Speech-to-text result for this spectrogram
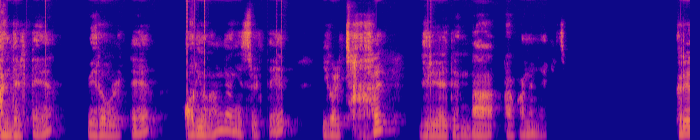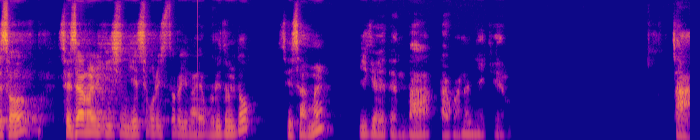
안 될 때, 외로울 때, 어려운 환경이 있을 때 이걸 잘 누려야 된다라고 하는 얘기죠. 그래서 세상을 이기신 예수 그리스도로 인하여 우리들도 세상을 이겨야 된다라고 하는 얘기예요. 자,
